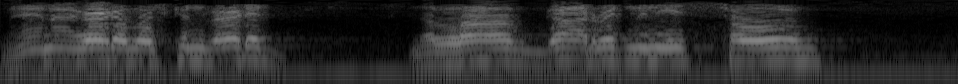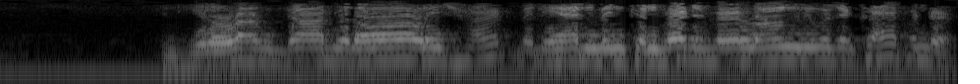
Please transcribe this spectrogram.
Man I heard of was converted the law of God written in his soul. And he loved God with all his heart, but he hadn't been converted very long and he was a carpenter.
